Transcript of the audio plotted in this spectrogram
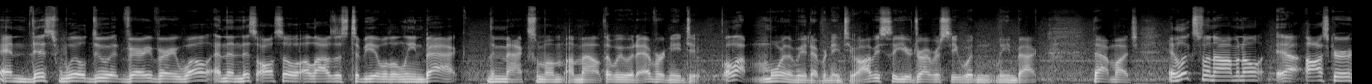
and this will do it very, very well, and then this also allows us to be able to lean back the maximum amount that we would ever need to. A lot more than we'd ever need to. Obviously your driver's seat wouldn't lean back that much. It looks phenomenal. Uh, Oscar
